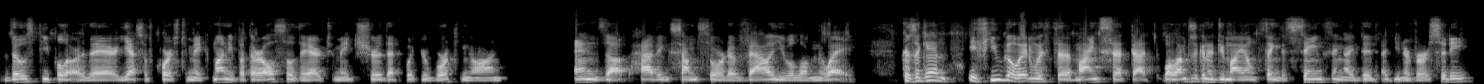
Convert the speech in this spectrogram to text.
those people are there, yes, of course, to make money, but they're also there to make sure that what you're working on ends up having some sort of value along the way. Because again, if you go in with the mindset that, well, I'm just going to do my own thing, the same thing I did at university,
